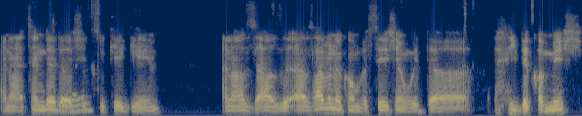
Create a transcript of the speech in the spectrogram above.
and I attended a Mhm. Shitsuke game, and I was I was I was having a conversation with the the commish,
